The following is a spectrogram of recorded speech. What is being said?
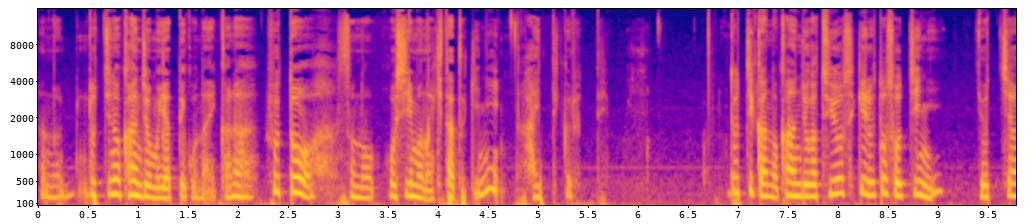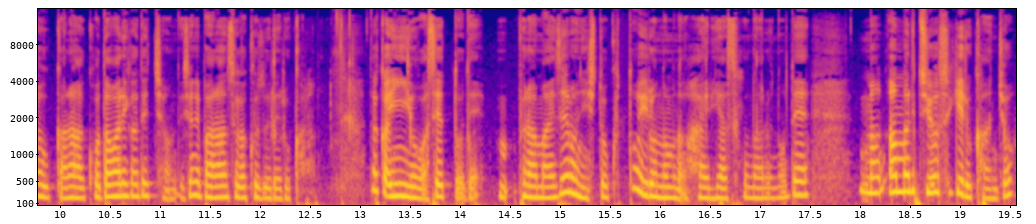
あのどっちの感情もやってこないからふとその欲しいものが来た時に入ってくるっていう。どっちかの感情が強すぎるとそっちに寄っちゃうからこだわりが出ちゃうんですよね。バランスが崩れるから。だから陰陽はセットでプラマイゼロにしとくといろんなものが入りやすくなるので、まあ、あんまり強すぎる感情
